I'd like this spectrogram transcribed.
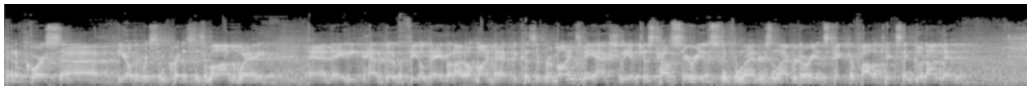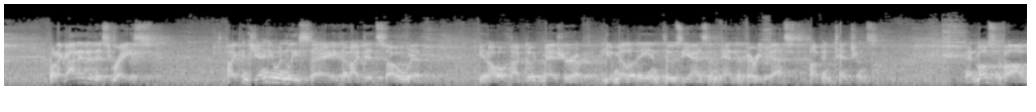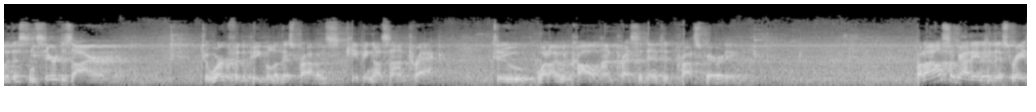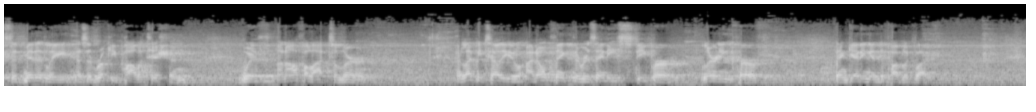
And of course, uh, you know, there was some criticism along the way, and they had a bit of a field day, but I don't mind that because it reminds me actually of just how serious Newfoundlanders and Labradorians take their politics, and good on them. When I got into this race, I can genuinely say that I did so with, you know, a good measure of humility, enthusiasm, and the very best of intentions. And most of all, with a sincere desire to work for the people of this province, keeping us on track to what I would call unprecedented prosperity. But I also got into this race, admittedly, as a rookie politician with an awful lot to learn. And let me tell you, I don't think there is any steeper learning curve than getting into public life.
